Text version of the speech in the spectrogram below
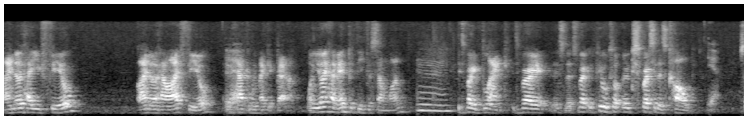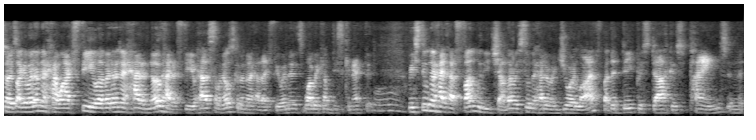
I know how you feel, I know how I feel, and Yeah. how can we make it better? When you don't have empathy for someone, Mm. it's very blank. It's very, it's, it's very people sort of express it as cold. Yeah. So it's like if I don't know how I feel, if I don't know how to know how to feel, how's someone else going to know how they feel? And that's why we become disconnected. We still know how to have fun with each other. We still know how to enjoy life, but the deepest, darkest pains and the,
